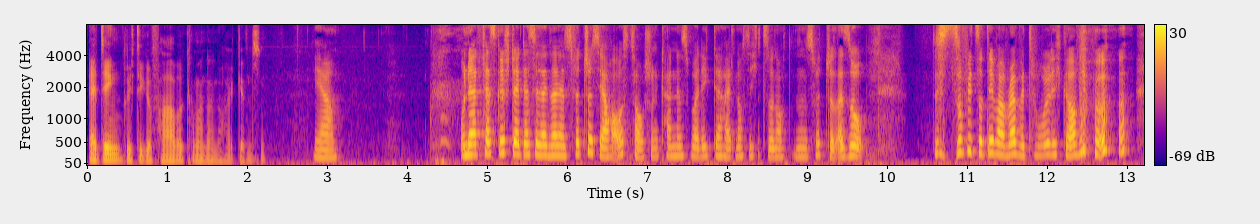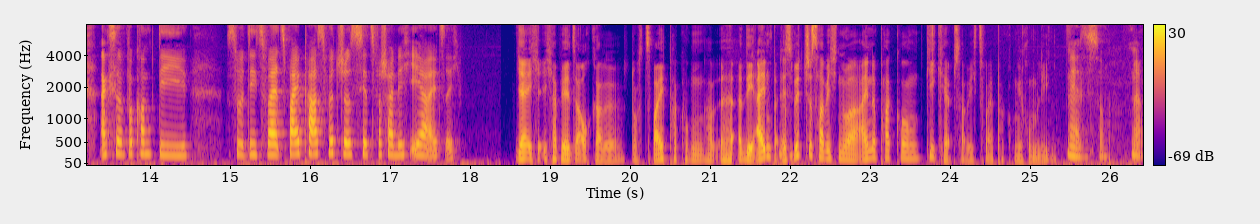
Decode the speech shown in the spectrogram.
Edding, richtige Farbe, kann man dann noch ergänzen. Ja. Und er hat festgestellt, dass er dann seine Switches ja auch austauschen kann. Jetzt überlegt er halt noch sich so noch Switches. Also, das ist so viel zum Thema Rabbit Hole. Ich glaube, Axel bekommt die, so die zwei, zwei Paar Switches jetzt wahrscheinlich eher als ich. Ja, ich, ich habe ja jetzt auch gerade noch zwei Packungen. Äh, nee, ein, Switches habe ich nur eine Packung, Keycaps habe ich zwei Packungen hier rumliegen. Ja, das ist so. Ja.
